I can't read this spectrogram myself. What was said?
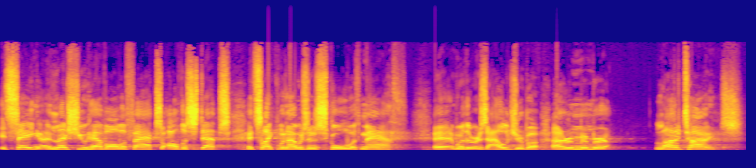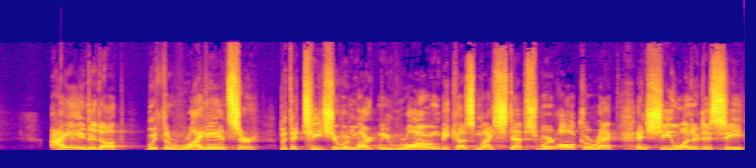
it's saying, unless you have all the facts, all the steps, it's like when I was in school with math, uh, whether it was algebra. I remember a lot of times I ended up with the right answer, but the teacher would mark me wrong because my steps weren't all correct, and she wanted to see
